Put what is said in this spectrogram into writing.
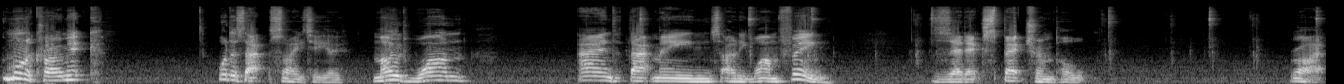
Monochromic. What does that say to you? Mode 1. And that means only one thing. ZX Spectrum port. Right,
